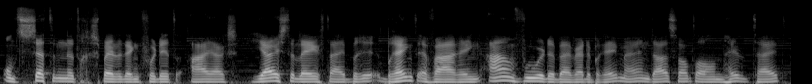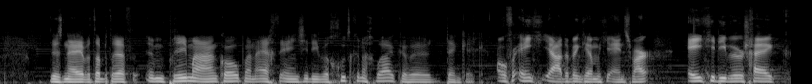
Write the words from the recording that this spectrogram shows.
Ontzettend nuttige speler, denk ik, voor dit Ajax. Juiste leeftijd, bre- brengt ervaring, aanvoerde bij Werder Bremen in Duitsland al een hele tijd. Dus nee, wat dat betreft een prima aankoop en echt eentje die we goed kunnen gebruiken, eh, denk ik. Over eentje, ja, daar ben ik helemaal met je eens. Maar eentje die we waarschijnlijk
